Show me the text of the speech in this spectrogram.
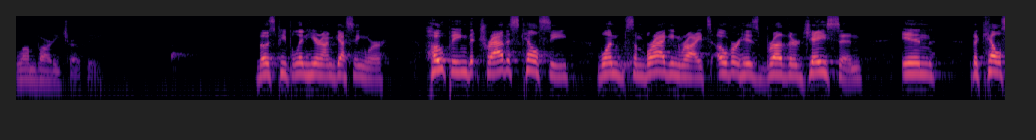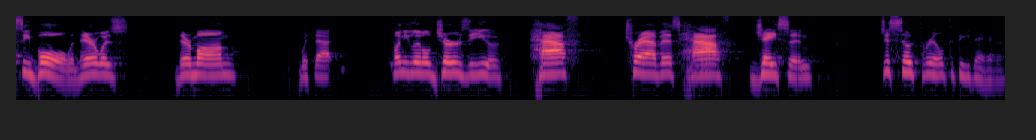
Lombardi trophy. Most people in here, I'm guessing, were hoping that Travis Kelce won some bragging rights over his brother Jason in the Kelce Bowl. And there was their mom with that funny little jersey of half Travis, half Jason, just so thrilled to be there.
